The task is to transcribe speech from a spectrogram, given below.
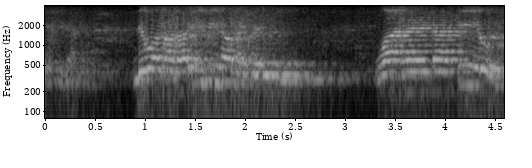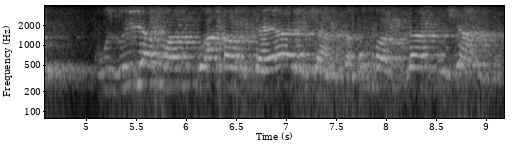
ya Kiislamu leo wa magharibi na mashariki wanaenda mbio kuzuia kwa mtu ambao tayari shamsa umma wa Islam shamsa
